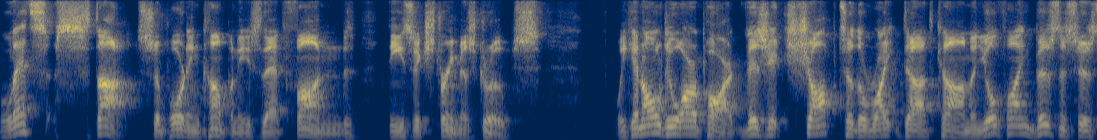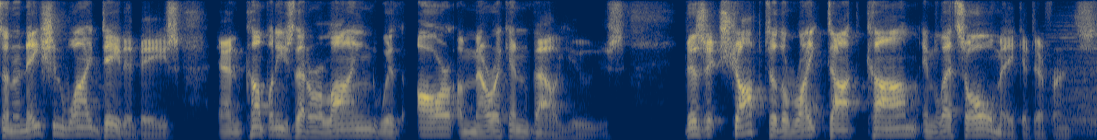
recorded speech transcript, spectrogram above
let's stop supporting companies that fund these extremist groups. We can all do our part. Visit shoptotheright.com and you'll find businesses in a nationwide database and companies that are aligned with our American values. Visit shoptotheright.com and let's all make a difference.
